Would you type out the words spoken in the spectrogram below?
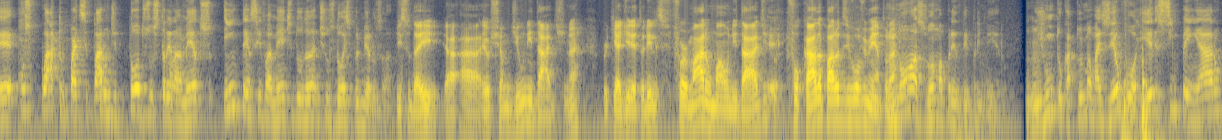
É, os quatro participaram de todos os treinamentos intensivamente durante os dois primeiros anos. Isso daí a- a- eu chamo de unidade, né? Porque a diretoria, eles formaram uma unidade É. focada para o desenvolvimento, né? Nós vamos aprender primeiro, Uhum. junto com a turma, mas eu vou. E eles se empenharam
